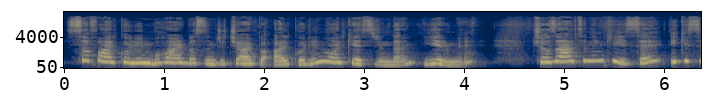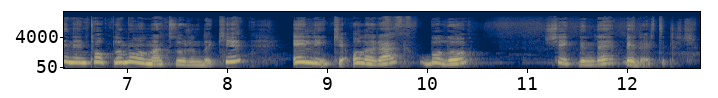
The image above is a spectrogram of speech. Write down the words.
saf alkolün buhar basıncı çarpı alkolün mol kesrinden 20. Çözeltininki ise ikisinin toplamı olmak zorundaki 52 olarak bulu şeklinde belirtilir.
